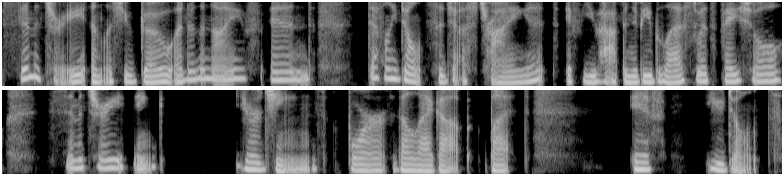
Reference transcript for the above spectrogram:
symmetry unless you go under the knife and definitely don't suggest trying it. If you happen to be blessed with facial symmetry, think your genes for the leg up. But if you don't,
